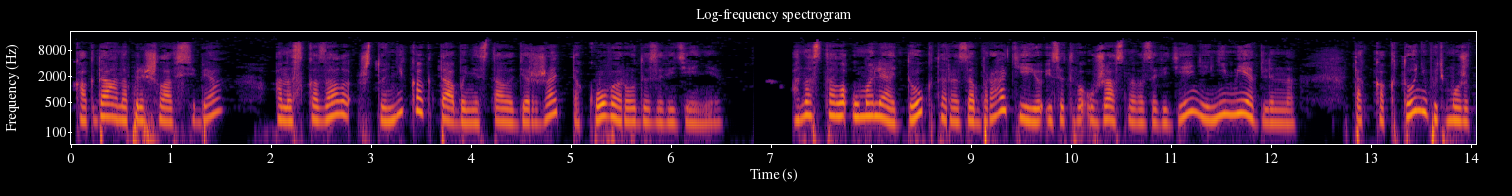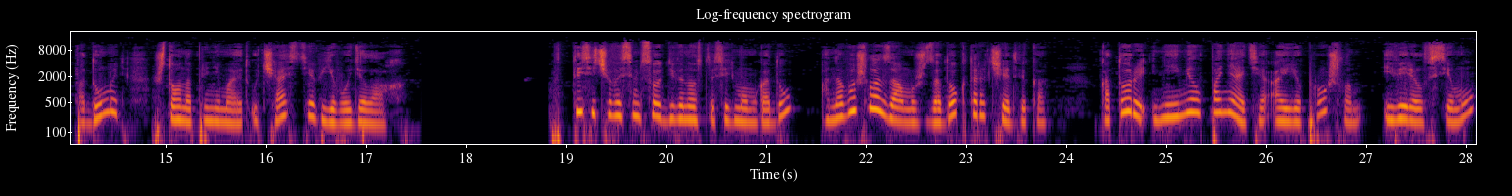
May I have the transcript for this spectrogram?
Когда она пришла в себя, она сказала, что никогда бы не стала держать такого рода заведение. Она стала умолять доктора забрать ее из этого ужасного заведения немедленно, так как кто-нибудь может подумать, что она принимает участие в его делах. В 1897 году она вышла замуж за доктора Чедвика, который не имел понятия о ее прошлом и верил всему,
